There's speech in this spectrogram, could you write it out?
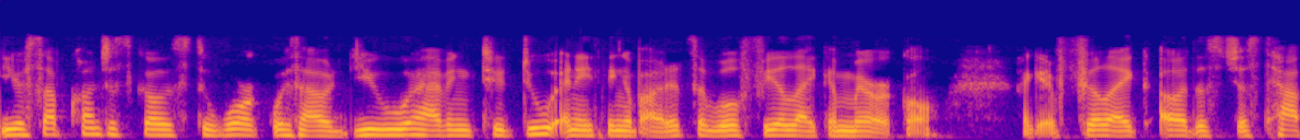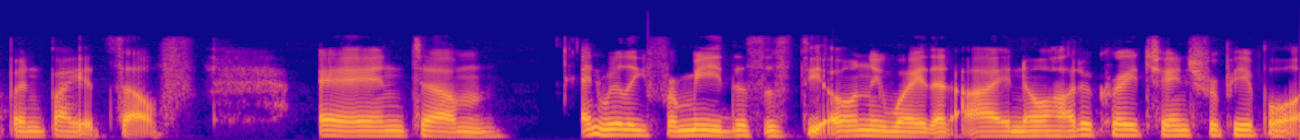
your subconscious goes to work without you having to do anything about it. So it will feel like a miracle. Like it feel like oh this just happened by itself. And um, and really for me this is the only way that i know how to create change for people.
